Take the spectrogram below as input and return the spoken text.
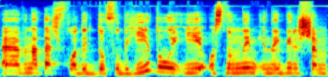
Е, Вона теж входить до фудгіду. І основним і найбільшим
